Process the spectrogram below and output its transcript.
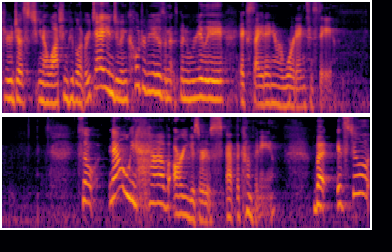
through just you know, watching people every day and doing code reviews, and it's been really exciting and rewarding to see. So now we have our users at the company. But it still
